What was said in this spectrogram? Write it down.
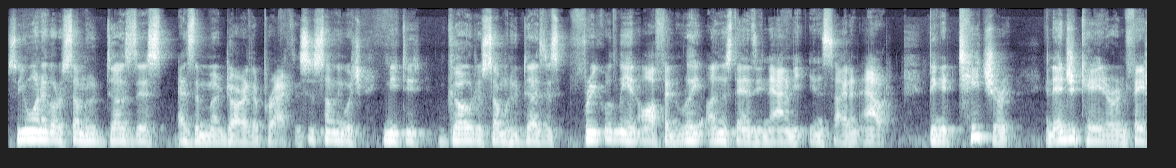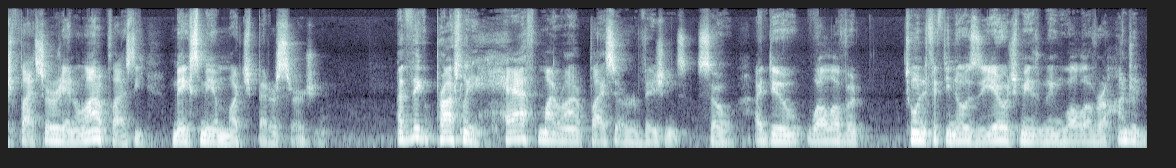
So you want to go to someone who does this as the majority of the practice. This is something which you need to go to someone who does this frequently and often really understands the anatomy inside and out. Being a teacher, an educator in facial plastic surgery and rhinoplasty makes me a much better surgeon. I think approximately half my rhinoplasty are revisions. So I do well over 250 noses a year, which means I'm doing well over 100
